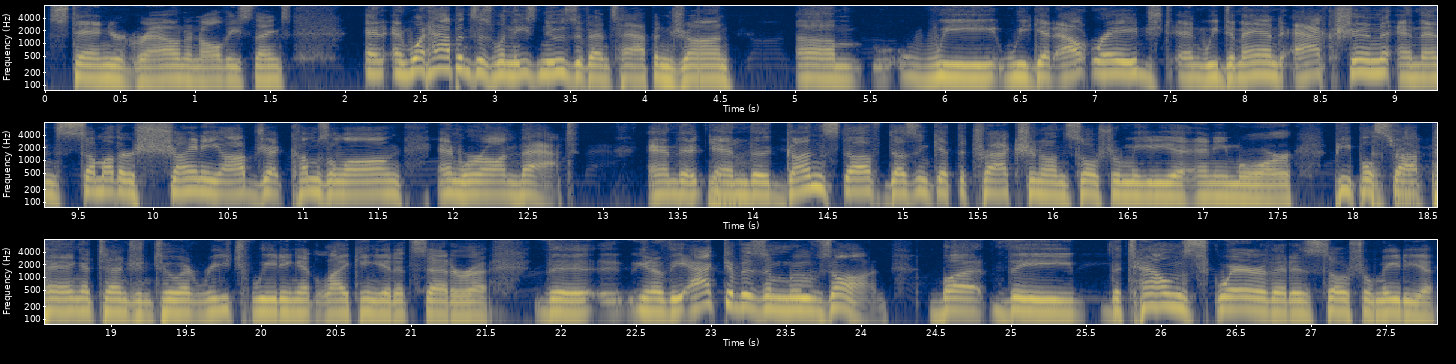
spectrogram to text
stand your ground and all these things. And and what happens is when these news events happen, John um, we we get outraged and we demand action, and then some other shiny object comes along, and we're on that and the yeah. and the gun stuff doesn't get the traction on social media anymore. People That's stop right. paying attention to it, retweeting it, liking it, etc. The you know the activism moves on, but the the town square that is social media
